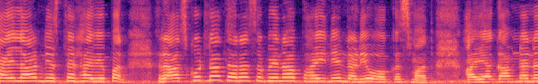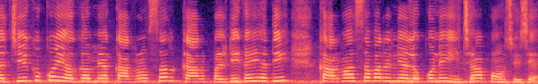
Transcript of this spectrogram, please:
સાયલા નેશનલ હાઈવે પર રાજકોટના ધારાસભ્યના ભાઈને નડ્યો અકસ્માત. આયા ગામના નજીક કોઈ અગમ્ય કારણોસર કાર પલટી ગઈ હતી. કારમાં સવાર અન્ય લોકોને ઈજા પહોંચી છે.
